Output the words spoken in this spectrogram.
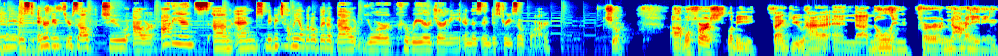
Can you just introduce yourself to our audience um, and maybe tell me a little bit about your career journey in this industry so far? Sure. Um, well, first, let me thank you, Hannah and uh, NOLN, for nominating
